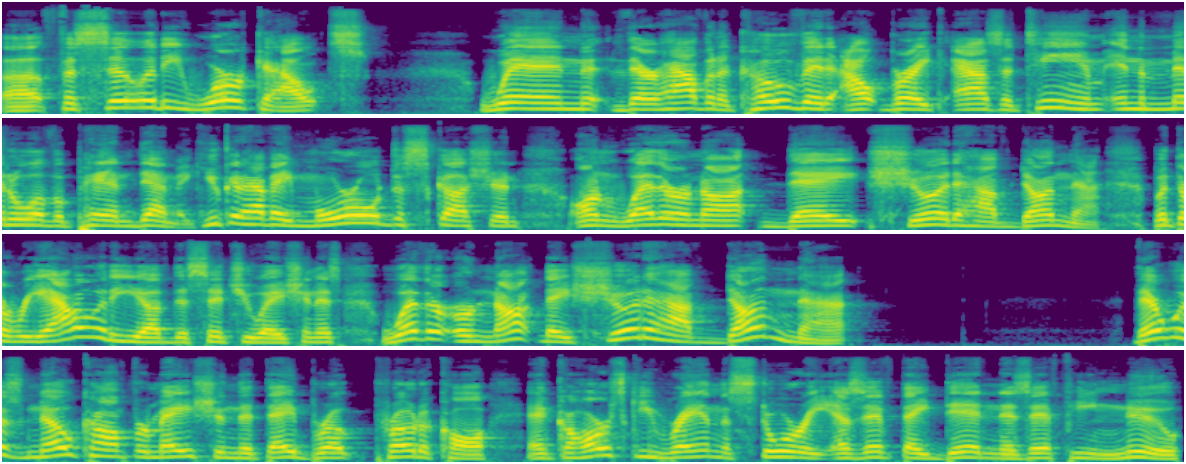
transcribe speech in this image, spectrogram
uh, facility workouts when they're having a COVID outbreak as a team in the middle of a pandemic. You can have a moral discussion on whether or not they should have done that. But the reality of the situation is whether or not they should have done that there was no confirmation that they broke protocol, and Kuharsky ran the story as if they did and as if he knew.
